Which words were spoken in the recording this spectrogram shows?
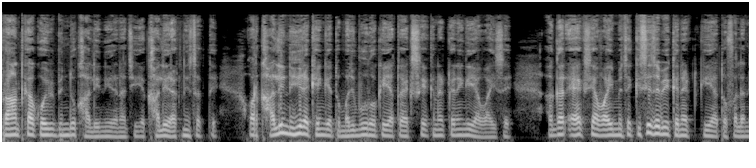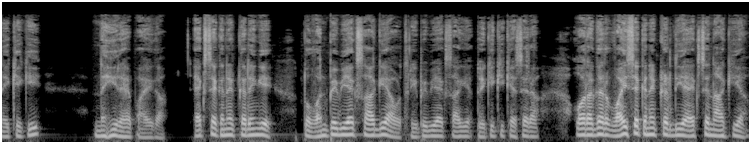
प्रांत का कोई भी बिंदु खाली नहीं रहना चाहिए, खाली रख नहीं सकते। और खाली नहीं रखेंगे तो मजबूर होकर या तो एक्स से कनेक्ट करेंगे या वाई से। अगर एक्स या वाई में से किसी से भी कनेक्ट किया तो फलन एक एक ही नहीं रह पाएगा। एक्स से कनेक्ट करेंगे तो वन पे भी एक्स आ गया और थ्री पे भी एक्स आ गया तो एक एक ही कैसे रहा? और अगर वाई से कनेक्ट कर दिया एक्स से ना किया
